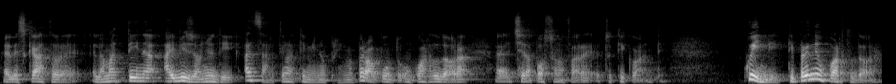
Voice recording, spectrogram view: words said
eh, le scatole la mattina, hai bisogno di alzarti un attimino prima, però appunto un quarto d'ora eh, ce la possono fare tutti quanti. Quindi ti prendi un quarto d'ora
